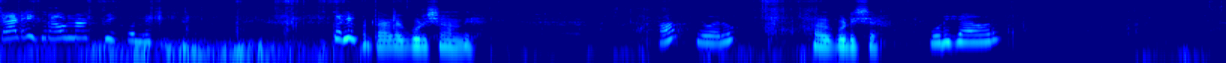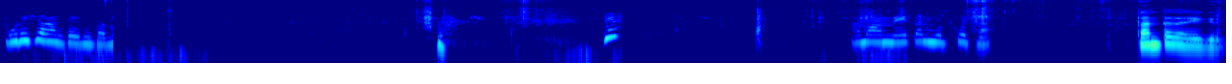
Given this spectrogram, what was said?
డాడీ గ్రౌండ్ నట్స్ కొన్ని కొన్ని ఆడ గుడిసె ఉంది ఆ, ఎవరు? గుడిసె. గుడిషా ఎవరు? గుడిషా అంటే ఏంటమ్మా? అమ్మ మేకను ముట్టుకోవచ్చా తంతది ఎగిరి.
